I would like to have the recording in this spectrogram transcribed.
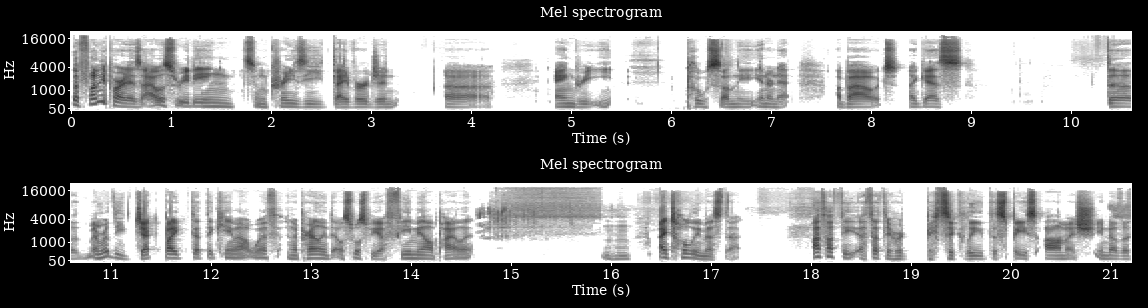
The funny part is, I was reading some crazy divergent, uh, angry e- posts on the internet about, I guess, the remember the jet bike that they came out with, and apparently that was supposed to be a female pilot. Mm-hmm. I totally missed that. I thought the I thought they were basically the space Amish. You know, the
